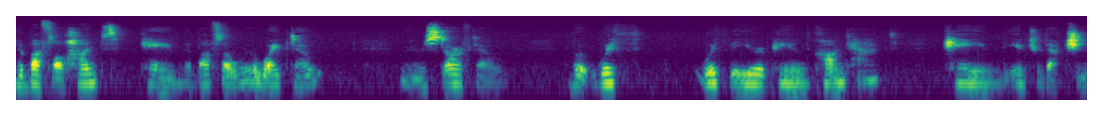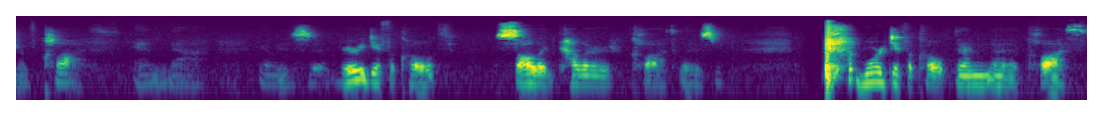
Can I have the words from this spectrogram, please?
The buffalo hunt came. The buffalo were wiped out. We were starved out. But with with the European contact came the introduction of cloth, and uh, it was very difficult solid colored cloth was more difficult than the cloth,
